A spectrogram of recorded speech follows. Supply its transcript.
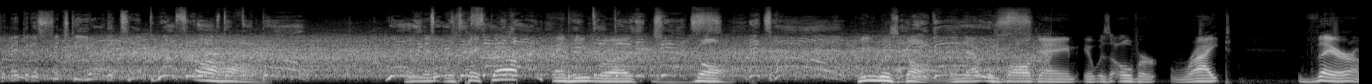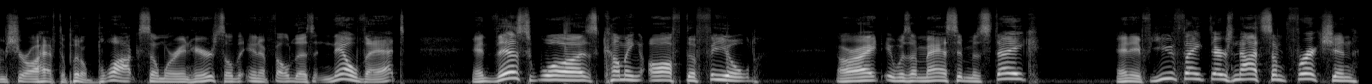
to make it a 60 yard attempt. Wilson oh. the football. And then it was picked up, and he was gone. He was gone, and that was ball game. It was over right there. I'm sure I'll have to put a block somewhere in here so the NFL doesn't nail that. And this was coming off the field. All right, it was a massive mistake. And if you think there's not some friction,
